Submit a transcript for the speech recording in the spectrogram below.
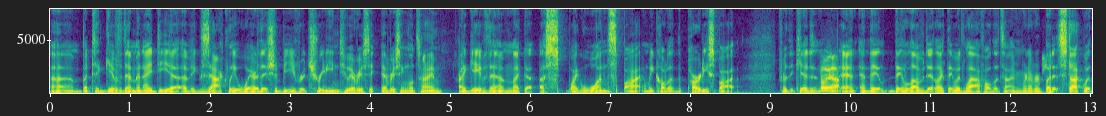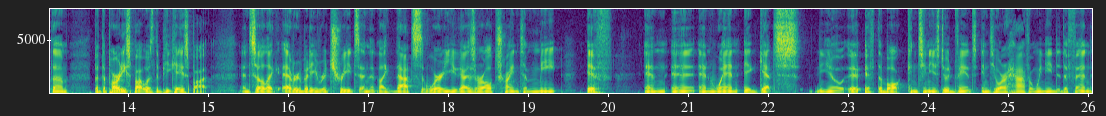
um, but to give them an idea of exactly where they should be retreating to every every single time. I gave them like a, a like one spot, and we called it the party spot. For the kids, and, Oh, yeah. and and they they loved it. Like they would laugh all the time, whatever. But it stuck with them. But the party spot was the PK spot, and so like everybody retreats, and then, like that's where you guys are all trying to meet if and and, and when it gets you know if, if the ball continues to advance into our half and we need to defend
